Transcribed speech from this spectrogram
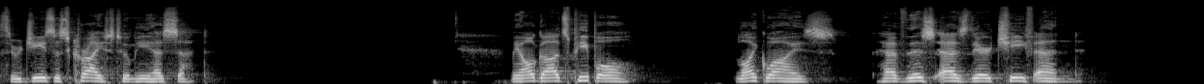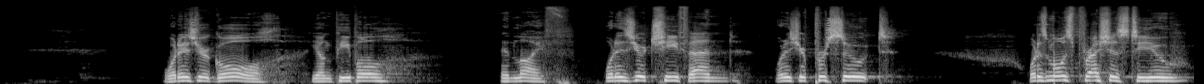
through Jesus Christ, whom He has sent. May all God's people likewise have this as their chief end. What is your goal, young people, in life? What is your chief end? What is your pursuit? What is most precious to you?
